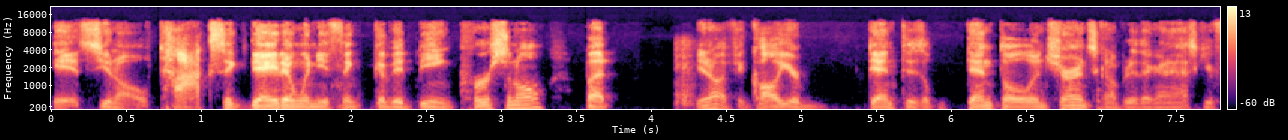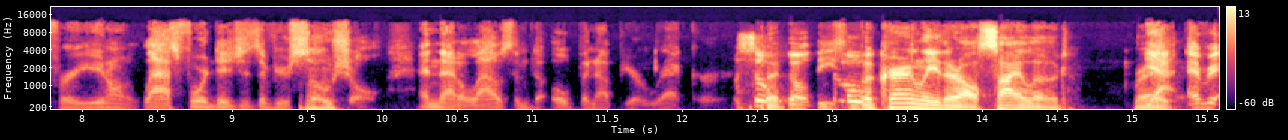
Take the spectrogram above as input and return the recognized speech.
it's you know toxic data when you think of it being personal but you know if you call your dental dental insurance company they're going to ask you for you know last four digits of your mm-hmm. social and that allows them to open up your record. So but, so these, but currently they're all siloed right? Yeah every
